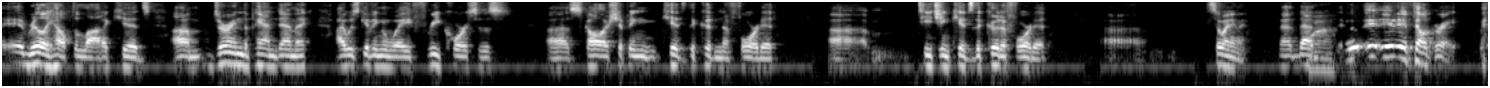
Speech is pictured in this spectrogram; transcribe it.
It really helped a lot of kids. Um, during the pandemic, I was giving away free courses, uh, scholarshiping kids that couldn't afford it, um, teaching kids that could afford it. Uh, so anyway, that that Wow. it, it, it felt great.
